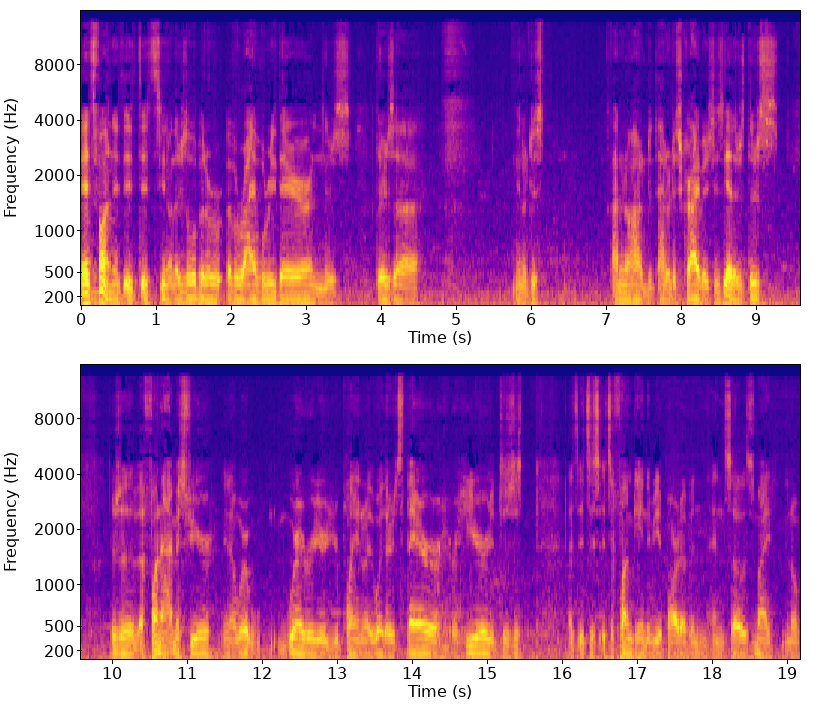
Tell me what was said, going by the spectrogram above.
it's fun. It, it, it's you know there's a little bit of, of a rivalry there, and there's there's a you know, just I don't know how to, how to describe it. It's just yeah, there's there's there's a, a fun atmosphere. You know, where, wherever you're, you're playing, whether it's there or, or here, it's just it's it's a, it's a fun game to be a part of. And, and so this is my you know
